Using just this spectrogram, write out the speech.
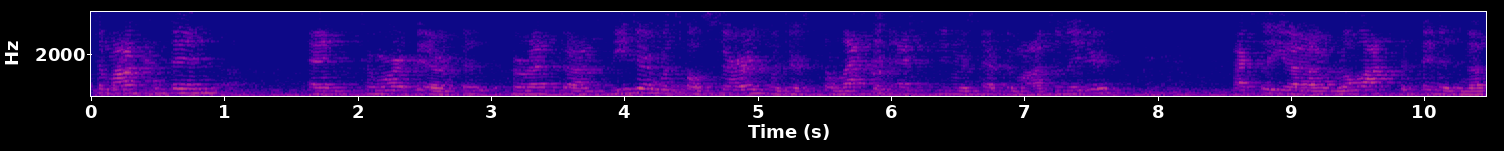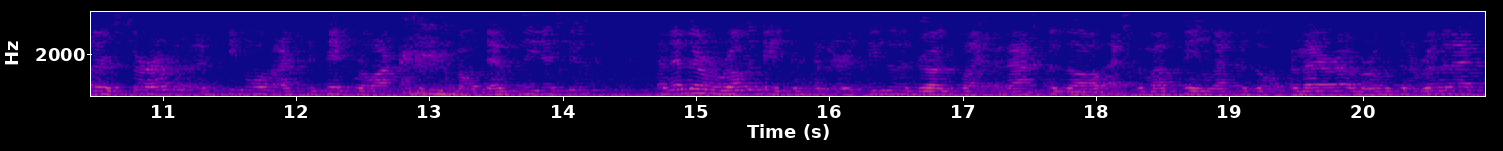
tamoxifen and tamoxifen or f- these are what's called SERMs, which are selective estrogen receptor modulators. Actually, uh, is another SERM. Uh, People actually take raloxifene for bone density issues. And then there are aromatase inhibitors. These are the drugs like anastrozole, exemestane, letrozole, Femara, aromatase, and.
